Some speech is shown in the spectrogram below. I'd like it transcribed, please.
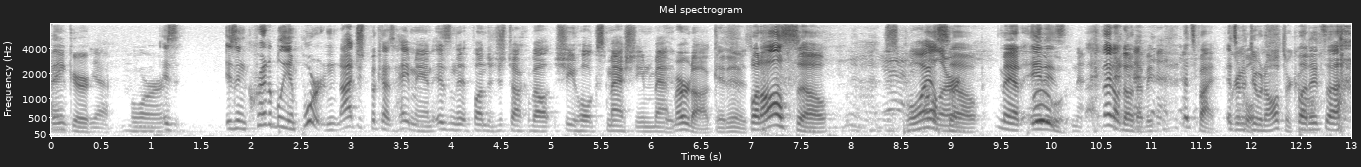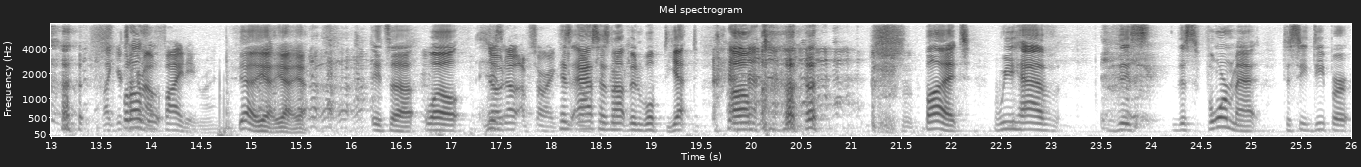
Thinker, yeah, horror. is is incredibly important. Not just because, hey man, isn't it fun to just talk about She-Hulk smashing Matt Murdock? it is. But also, Spoiler. also, man, it is. Ooh. They don't know what that means. It's fine. It's We're gonna cool. do an altar But it's uh, like you're but talking also, about fighting, right? Yeah, yeah, yeah, yeah. It's a well, No, his- no, I'm sorry. his ass has not been whooped yet. Um, but we have this this format to see deeper,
